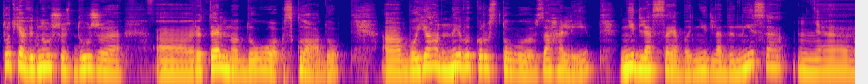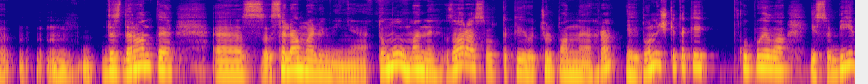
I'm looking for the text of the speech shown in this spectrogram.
тут я відношусь дуже ретельно до складу, е, бо я не використовую взагалі ні для себе, ні для Дениса е, дезодоранти е, з солями алюмінія. Тому у мене зараз от такий от тюльпан негра, я і донечки такий купила, і собі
